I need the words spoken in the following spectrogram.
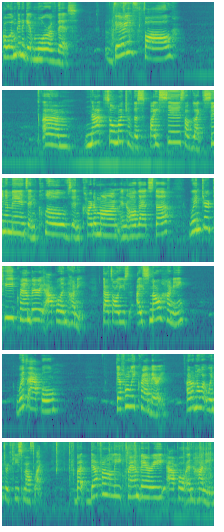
Oh, I'm gonna get more of this. Very fall. Um, not so much of the spices of like cinnamons and cloves and cardamom and all that stuff. Winter tea, cranberry, apple, and honey. That's all you, I smell honey with apple, definitely cranberry. I don't know what winter tea smells like, but definitely cranberry, apple, and honey.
